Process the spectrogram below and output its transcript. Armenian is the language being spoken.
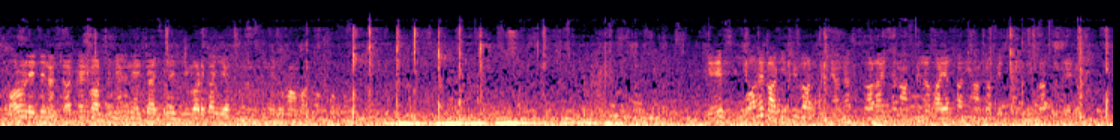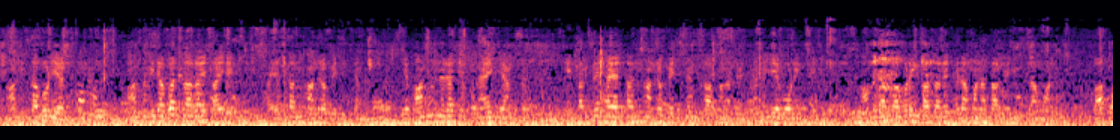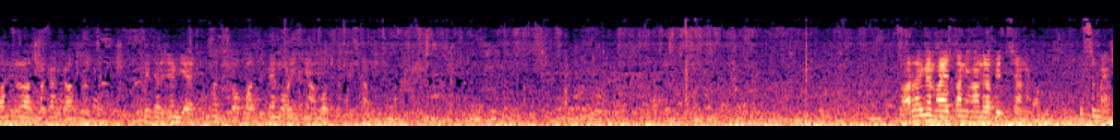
Պարոն լեյտենանտ, Շարքային Վարդանյանը ներկայացել է զինվորական երթում ընդունելու համար։ Ես Վահե Վագիչի Վարդանյանը ծառայության անցնելով Հայաստանի Հանրապետության զինված ուժերում հանդիսավոր երթում եմ։ Անձնվիրաբար ծառայել հայրենիքից Հայաստանի Հանրապետության եւ հանուն նրա ճկնայի կյանքը։ Ենթարկվել Հայաստանի Հանրապետության սահմանադրությանը եւ օրենքների։ Անվերապահորեն կատարել հրամանատարների հրամանը պահպանել ռազմական գաղտնիքը, թե դրժեմ երթումը, թող պատվիրվեմ օրենքի ամբողջ կրթությամբ։ Ծառայում եմ Հայաստանի Հանրապետությանը։ Լսում եմ։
